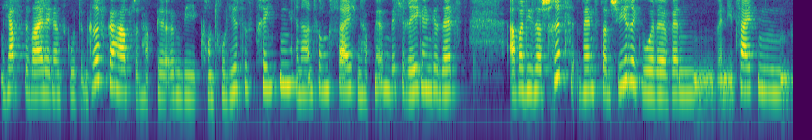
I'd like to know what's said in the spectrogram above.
ich habe es eine Weile ganz gut im Griff gehabt und habe mir irgendwie kontrolliertes Trinken, in Anführungszeichen, habe mir irgendwelche Regeln gesetzt aber dieser Schritt, wenn es dann schwierig wurde, wenn, wenn die Zeiten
